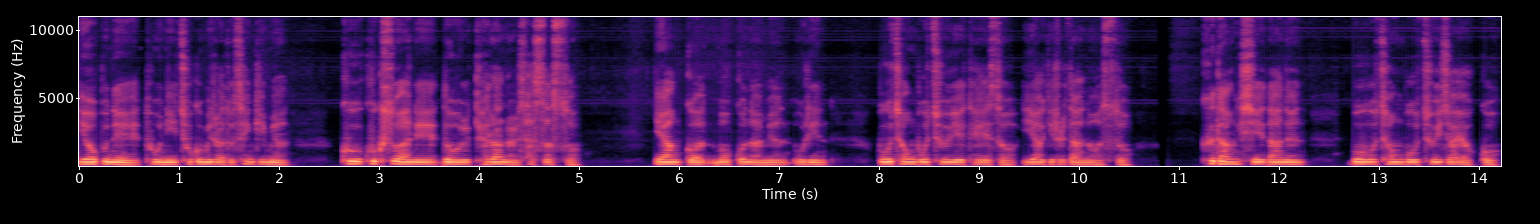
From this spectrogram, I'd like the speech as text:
여분의 돈이 조금이라도 생기면 그 국수 안에 넣을 계란을 샀었어. 양껏 먹고 나면 우린 무정부주의에 대해서 이야기를 나누었소. 그 당시 나는 무정부주의자였고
